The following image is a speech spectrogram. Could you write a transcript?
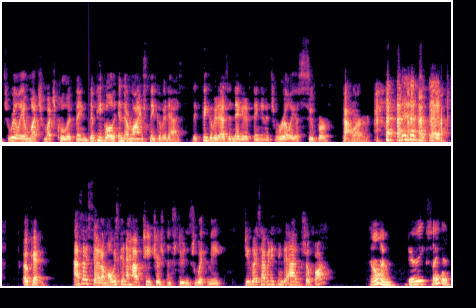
It's really a much, much cooler thing than people in their minds think of it as. They think of it as a negative thing and it's really a super power. okay. As I said, I'm always going to have teachers and students with me. Do you guys have anything to add so far? No, I'm very excited.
